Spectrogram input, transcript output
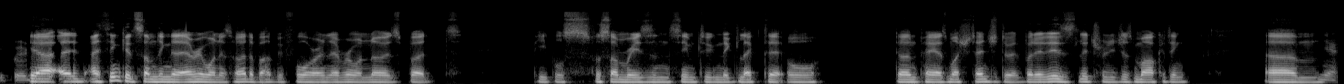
you could- Yeah, I, I think it's something that everyone has heard about before and everyone knows, but people for some reason seem to neglect it or don't pay as much attention to it. But it is literally just marketing. Um, Yeah.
